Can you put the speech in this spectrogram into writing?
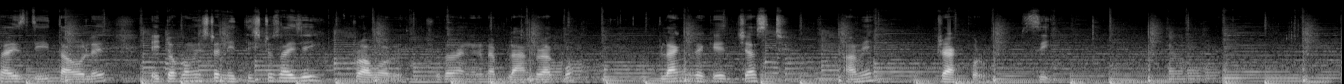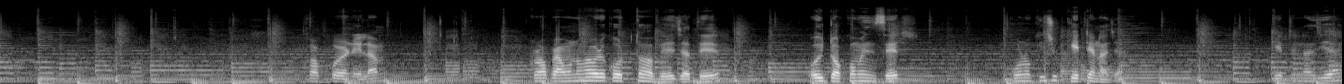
সাইজ দিই, তাহলে এই ডকুমেন্টসটা নির্দিষ্ট সাইজেই ক্রপ হবে। সুতরাং এখানে ব্ল্যাঙ্ক রাখব। ব্ল্যাঙ্ক রেখে জাস্ট আমি ট্র্যাক করব সি ক্রপ করে নিলাম। ক্রপ এমনভাবে করতে হবে যাতে ওই ডকুমেন্টসের কোনো কিছু কেটে না যায়। কেটে না যায়,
